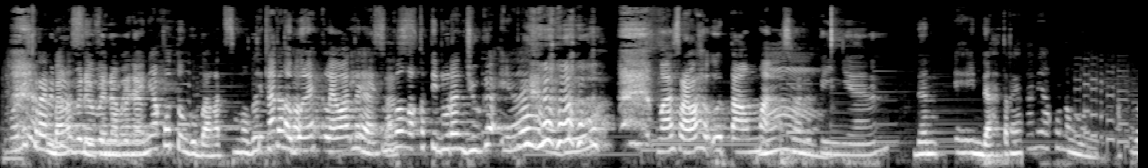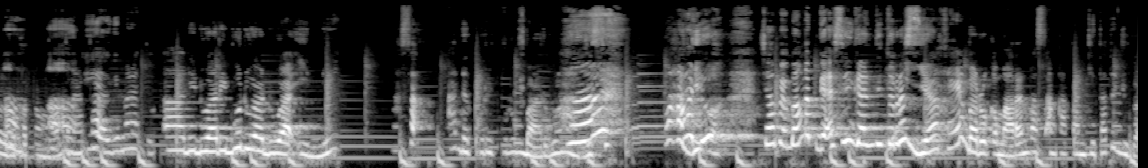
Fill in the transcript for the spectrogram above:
Wah, ini keren Bener, banget sih bener, bener, fenomena bener. ini. Aku tunggu banget. Semoga kita kita, nggak nggak boleh kelewatan Iya, ya. semoga nggak ketiduran juga ya. Aduh. Masalah utama Hmm. sepertinya. Dan eh, indah ternyata nih aku nemu nih. Aku baru Ah, ketemu. Ah, ternyata iya gimana tuh? eh, di 2022 ini masa ada kurikulum baru lagi sih? Aduh, capek banget gak sih ganti terus? Iya, kayaknya baru kemarin pas angkatan kita tuh juga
